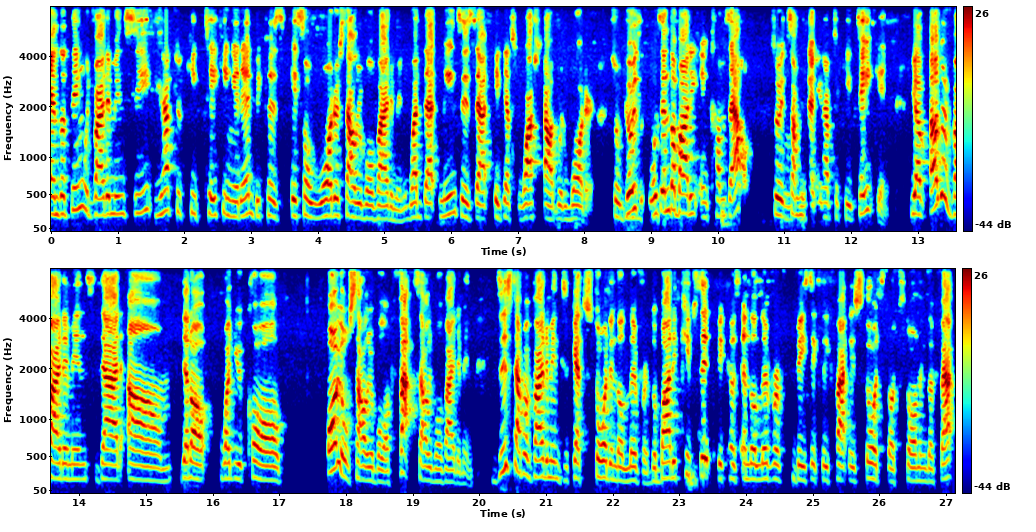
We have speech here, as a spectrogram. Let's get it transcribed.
And the thing with vitamin C, you have to keep taking it in because it's a water soluble vitamin. What that means is that it gets washed out with water. So it goes, mm-hmm. goes in the body and comes out. So it's something that you have to keep taking. You have other vitamins that um that are what you call oil soluble or fat soluble vitamin. This type of vitamin gets stored in the liver. The body keeps it because in the liver, basically, fat is stored, starts storing the fat.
